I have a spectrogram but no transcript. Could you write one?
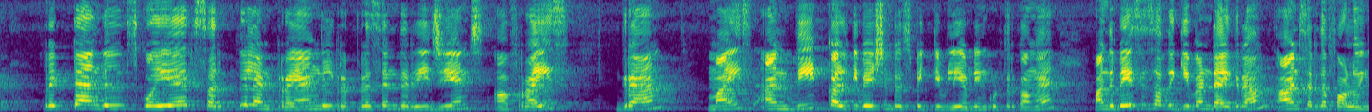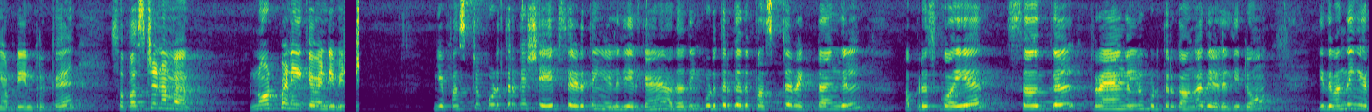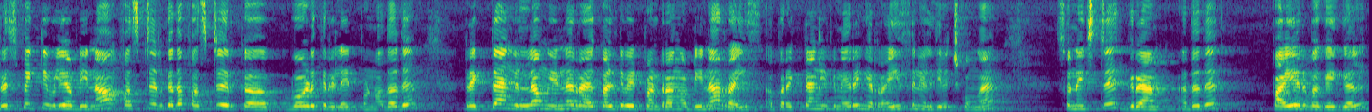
rectangle square circle and triangle represent the regions of rice gram maize and wheat cultivation respectively அப்படின்னு கொடுத்துருக்காங்க. On the basis of the given diagram answer the following அப்படின்னு ஸோ ஃபஸ்ட்டு நம்ம note பண்ணிக்க வேண்டிய விஷயம் இங்கே first கொடுத்துருக்க shapes எடுத்து எழுதியிருக்கேன். அதாவது இங்கே கொடுத்துருக்கிறது ஃபஸ்ட்டு ரெக்டாங்கிள் அப்புறம் ஸ்கொயர் சர்க்கிள் ட்ரையாங்கிள்னு கொடுத்துருக்காங்க. அதை எழுதிட்டோம். இது வந்து இங்கே ரெஸ்பெக்டிவ்லி அப்படின்னா ஃபஸ்ட்டு இருக்கிறத ஃபஸ்ட்டு இருக்க வேர்டுக்கு ரிலேட் பண்ணும். அதாவது ரெக்டாங்கிளில் அவங்க என்ன கல்டிவேட் பண்ணுறாங்க அப்படின்னா ரைஸ் அப்போ ரெக்டாங்கிளுக்கு நேரம் இங்கே ரைஸ்ன்னு எழுதி வச்சுக்கோங்க. ஸோ நெக்ஸ்ட்டு கிராம் அதாவது பயர் வகைகள்.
